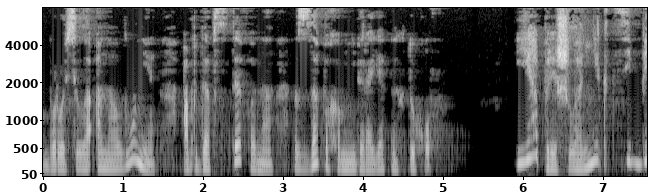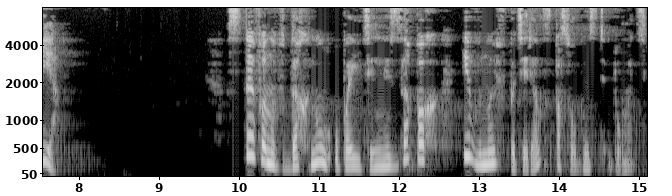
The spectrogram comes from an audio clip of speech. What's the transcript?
бросила она Луне, обдав Стефана запахом невероятных духов. Я пришла не к тебе. Стефан вдохнул упоительный запах и вновь потерял способность думать.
